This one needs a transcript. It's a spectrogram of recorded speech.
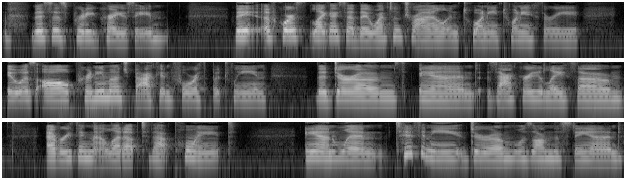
this is pretty crazy. They, of course, like I said, they went on trial in 2023. It was all pretty much back and forth between the Durhams and Zachary Latham, everything that led up to that point. And when Tiffany Durham was on the stand,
